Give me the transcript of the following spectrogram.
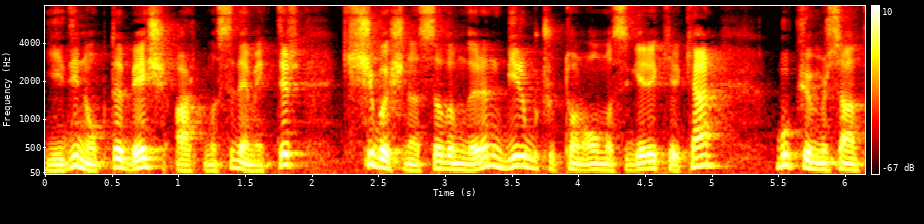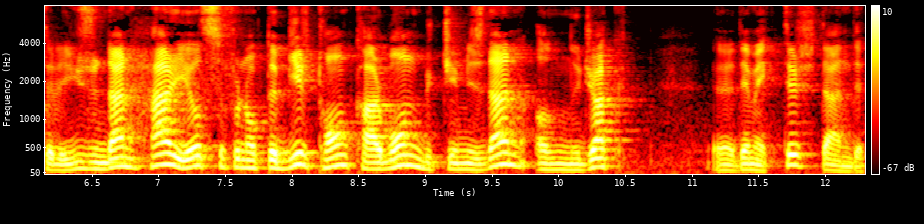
%7.5 artması demektir. Kişi başına salımların 1.5 ton olması gerekirken bu kömür santrali yüzünden her yıl 0.1 ton karbon bütçemizden alınacak e, demektir dendi.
